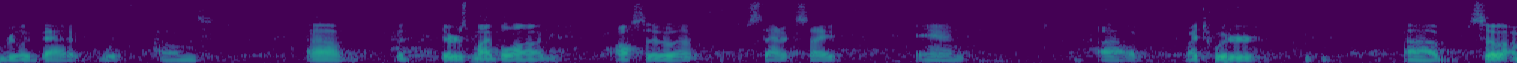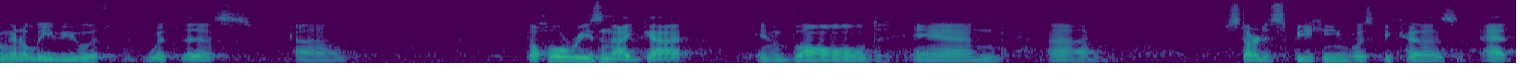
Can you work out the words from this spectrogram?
really bad at with puns. Uh, but there's my blog, also a static site, and uh, my Twitter. Uh, so I'm going to leave you with, with this. Um, the whole reason I got involved and uh, started speaking was because at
